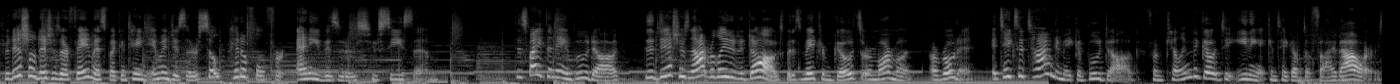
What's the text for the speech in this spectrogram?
Traditional dishes are famous by containing images that are so pitiful for any visitors who sees them. Despite the name Budog, the dish is not related to dogs, but is made from goats or marmot, a rodent. It takes a time to make a Budog. From killing the goat to eating it can take up to 5 hours.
